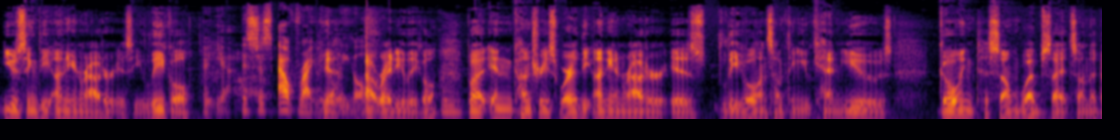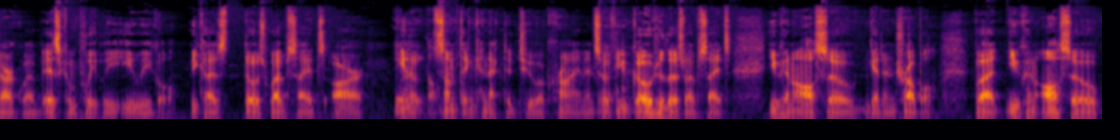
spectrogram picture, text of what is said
using the Onion router is illegal. Uh, yeah, it's just outright Yeah, illegal. outright illegal. Hmm. But in countries where the Onion router is legal and something you can use, going to some websites on the dark web is completely illegal because those websites are you know something connected to a crime. And so if you go to those websites, you can also get in trouble. But you can also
